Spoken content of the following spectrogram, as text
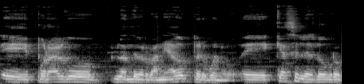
eh, por algo lo han de haber baneado, pero bueno, eh, ¿qué hace el Slowbro?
